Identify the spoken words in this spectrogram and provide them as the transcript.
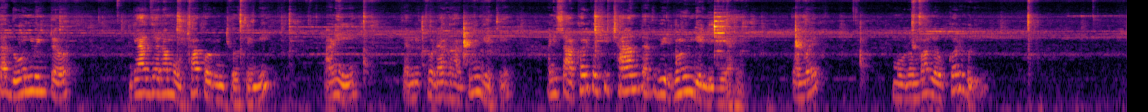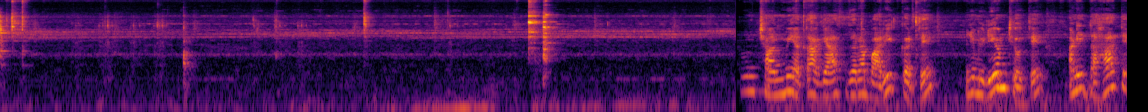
आता दोन मिनटं गॅस जरा मोठा करून ठेवते मी आणि त्या मी थोडा घाटून घेते. आणि साखर कशी छान त्यात विरघळून गेलेली आहे. त्यामुळे मोरंबा लवकर होईल. छान मी आता गॅस जरा बारीक करते. म्हणजे मीडियम ठेवते. आणि दहा ते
